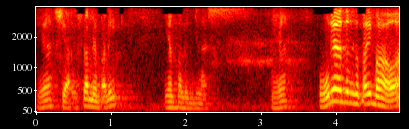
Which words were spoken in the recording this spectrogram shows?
Ya, syiar Islam yang paling yang paling jelas. Ya. Kemudian kita mengetahui bahwa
